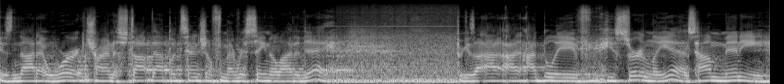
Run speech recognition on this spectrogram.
is not at work trying to stop that potential from ever seeing the light of day because I, I, I, believe he certainly is. How many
